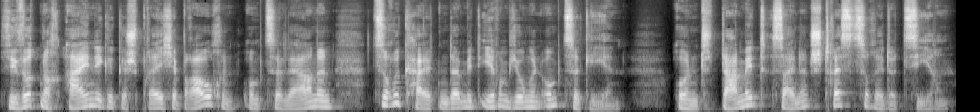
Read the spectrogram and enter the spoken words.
Sie wird noch einige Gespräche brauchen, um zu lernen, zurückhaltender mit ihrem Jungen umzugehen und damit seinen Stress zu reduzieren.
